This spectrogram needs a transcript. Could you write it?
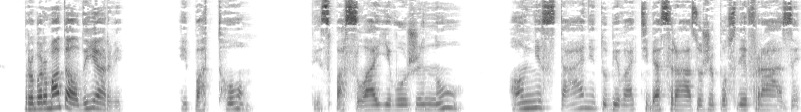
— пробормотал Дьярви. «И потом ты спасла его жену. Он не станет убивать тебя сразу же после фразы.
